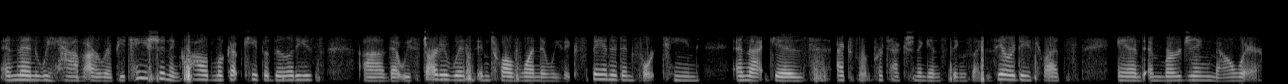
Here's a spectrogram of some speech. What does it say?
And then we have our reputation and cloud lookup capabilities uh, that we started with in 12.1 and we've expanded in 14, and that gives excellent protection against things like zero-day threats and emerging malware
